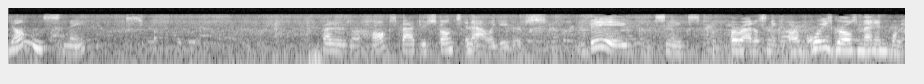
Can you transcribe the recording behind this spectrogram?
Young snakes. Predators are hawks, badgers, skunks, and alligators. Big snakes or rattlesnakes are boys, girls, men, and women.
